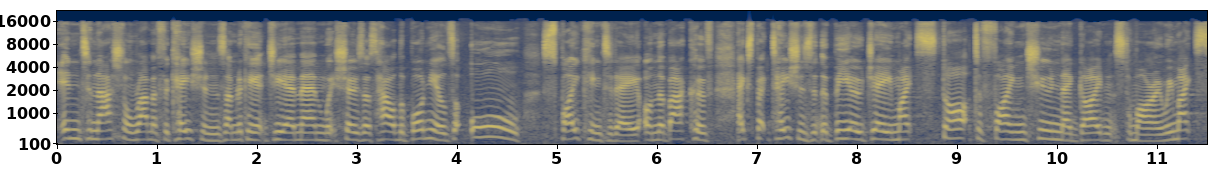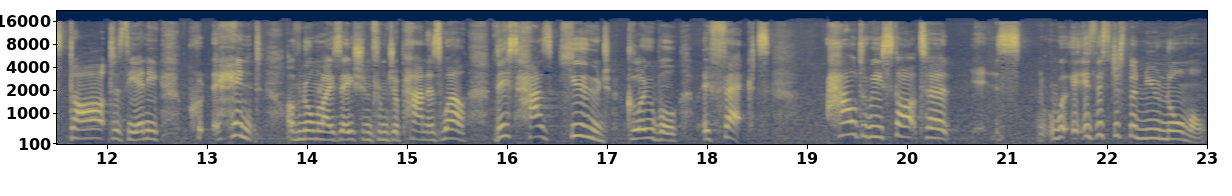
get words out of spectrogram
international ramifications. I'm looking at GMM, which shows us how the bond yields are all spiking today on the back of expectations that the BOJ might start to fine tune their guidance tomorrow. And we might start to see any hint of normalization from Japan as well. This has huge global effects. How do we start to? Is this just the new normal?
